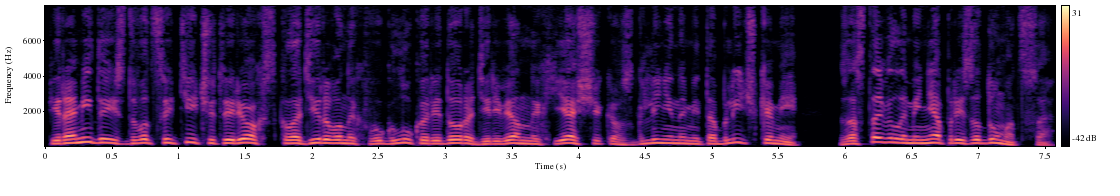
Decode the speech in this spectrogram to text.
Пирамида из 24 складированных в углу коридора деревянных ящиков с глиняными табличками заставила меня призадуматься.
